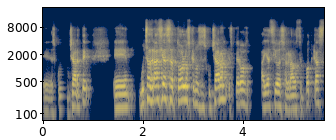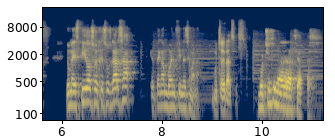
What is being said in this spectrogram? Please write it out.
eh, escucharte. muchas gracias a todos los que nos escucharon, espero haya sido de sagrado este podcast. Yo me despido, soy Jesús Garza, que tengan buen fin de semana. Muchas gracias. Muchísimas gracias.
